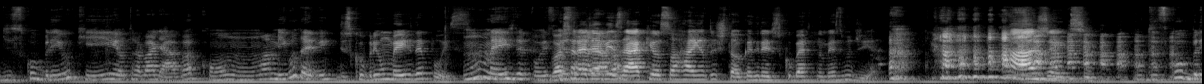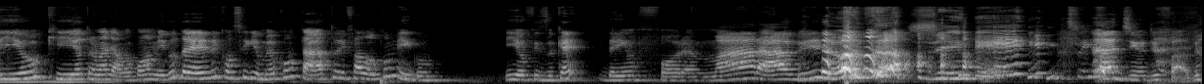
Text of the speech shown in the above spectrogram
Descobriu que eu trabalhava com um amigo dele. Descobri um mês depois. Um mês depois. Gostaria de trabalhava- avisar que eu sou a rainha do estoque, eu teria descoberto no mesmo dia. ah, gente. Descobriu que eu trabalhava com um amigo dele, conseguiu meu contato e falou comigo. E eu fiz o quê? Dei um fora maravilhoso. Gente. Tadinho de Fábio.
